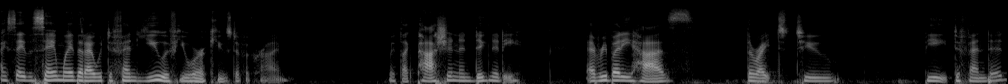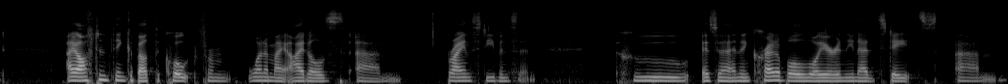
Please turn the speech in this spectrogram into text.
I say the same way that I would defend you if you were accused of a crime with like passion and dignity. Everybody has the right to be defended. I often think about the quote from one of my idols, um, Bryan Stevenson, who is an incredible lawyer in the United States. Um,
